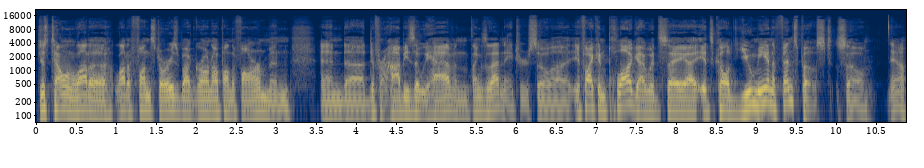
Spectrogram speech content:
just telling a lot of a lot of fun stories about growing up on the farm and and different hobbies that we have and things of that nature. So if I can plug, I would say it's called "You, Me, and a Fence Post." So yeah.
